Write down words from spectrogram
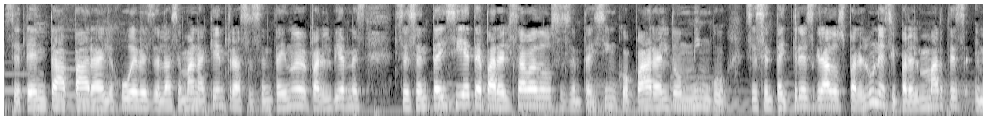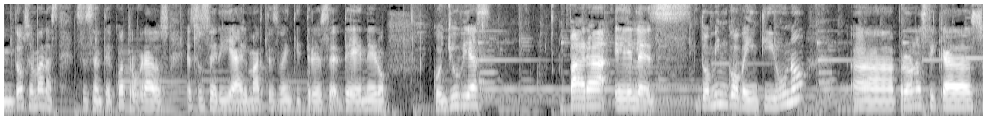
70 para el jueves de la semana que entra, 69 para el viernes, 67 para el sábado, 65 para el domingo, 63 grados para el lunes y para el martes en dos semanas 64 grados. Esto sería el martes 23 de enero con lluvias para el domingo 21. Ah, pronosticadas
